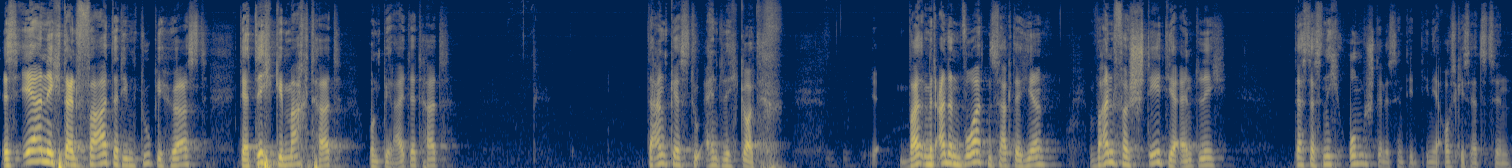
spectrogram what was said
Ist er nicht dein Vater, dem du gehörst, der dich gemacht hat und bereitet hat? Dankest du endlich Gott. Mit anderen Worten sagt er hier, wann versteht ihr endlich, dass das nicht Umstände sind, denen ihr ausgesetzt sind?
